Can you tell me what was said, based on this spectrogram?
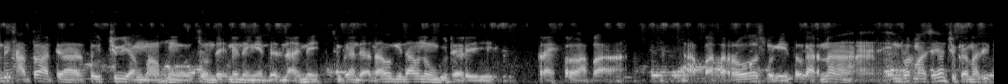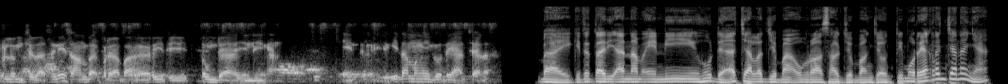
nanti satu ada tujuh yang mau suntik meningitis. Nah ini juga tidak tahu kita menunggu dari travel apa apa terus begitu karena informasinya juga masih belum jelas ini sampai berapa hari ditunda ini kan. Itu kita mengikuti aja lah. Baik, itu tadi Anam Eni Huda, calon jemaah umroh asal Jombang, Jawa Timur yang rencananya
